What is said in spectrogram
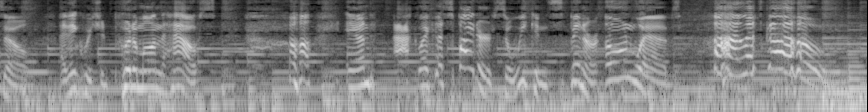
So, I think we should put them on the house and act like a spider so we can spin our own webs. Let's go!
